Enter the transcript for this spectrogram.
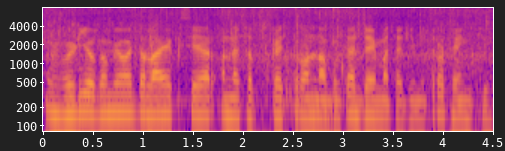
વીડિયો ગમ્યો હોય તો લાઇક શેર અને સબસ્ક્રાઈબ કરવાનું ના ભૂલતા. જય માતાજી મિત્રો થેન્ક યુ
